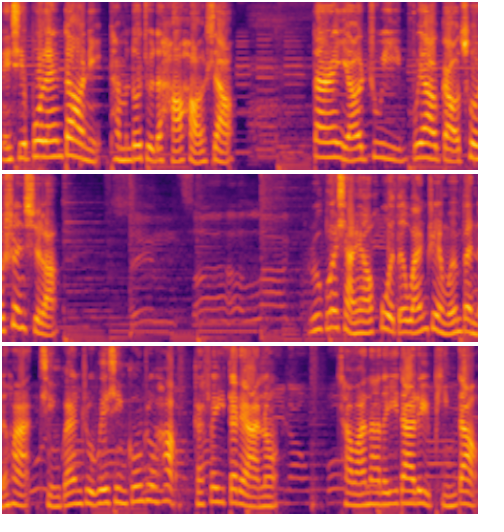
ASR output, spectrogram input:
那些波兰道尼，他们都觉得好好笑。当然也要注意不要搞错顺序了。如果想要获得完整文本的话，请关注微信公众号 “cafe italiano” 乔瓦纳的意大利频道。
